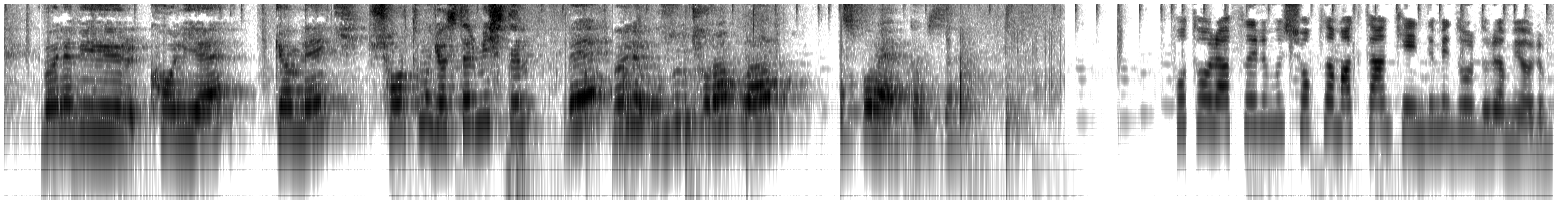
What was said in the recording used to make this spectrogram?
böyle bir kolye. Gömlek. Şortumu göstermiştim. Ve böyle uzun çorapla spor ayakkabısı. Fotoğraflarımı şoklamaktan kendimi durduramıyorum.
